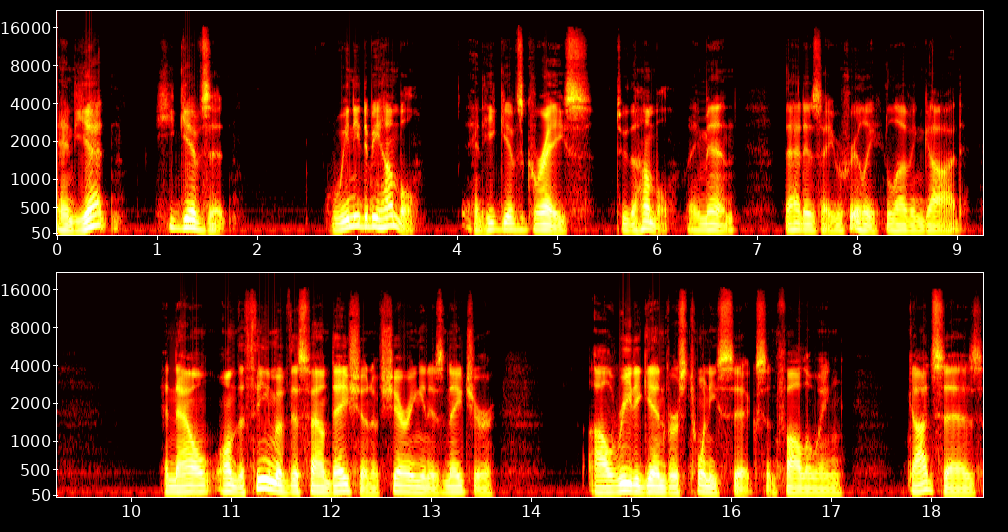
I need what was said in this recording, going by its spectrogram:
and yet he gives it. We need to be humble, and he gives grace to the humble. Amen. That is a really loving God. And now, on the theme of this foundation of sharing in his nature, I'll read again verse 26 and following. God says,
